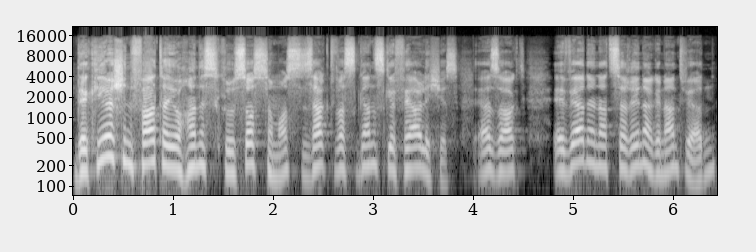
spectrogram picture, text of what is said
Der Kirchenvater Johannes Chrysostomos sagt was ganz Gefährliches. Er sagt, er werde Nazarener genannt werden.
